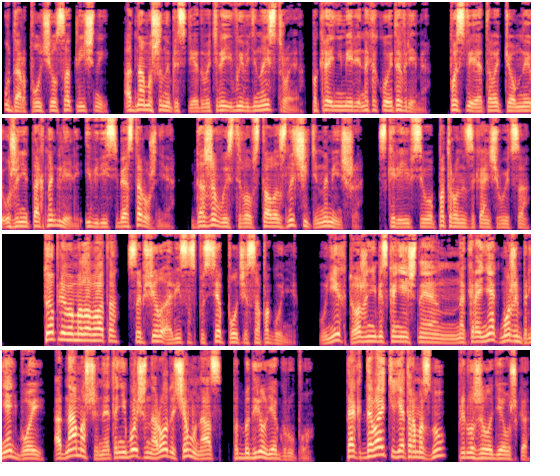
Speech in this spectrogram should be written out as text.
Удар получился отличный. Одна машина преследователей выведена из строя, по крайней мере, на какое-то время. После этого темные уже не так наглели и вели себя осторожнее. Даже выстрелов стало значительно меньше. Скорее всего, патроны заканчиваются. «Топлива маловато», — сообщила Алиса спустя полчаса погони. «У них тоже не бесконечные. На крайняк можем принять бой. Одна машина — это не больше народу, чем у нас», — подбодрил я группу. «Так давайте я тормозну», — предложила девушка.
